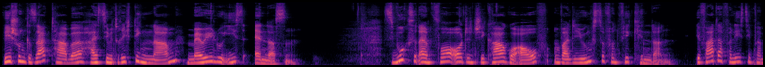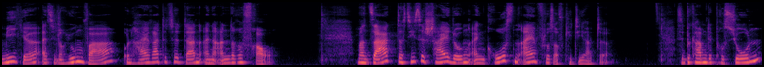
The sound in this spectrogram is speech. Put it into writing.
Wie ich schon gesagt habe, heißt sie mit richtigen Namen Mary Louise Anderson. Sie wuchs in einem Vorort in Chicago auf und war die jüngste von vier Kindern. Ihr Vater verließ die Familie, als sie noch jung war, und heiratete dann eine andere Frau. Man sagt, dass diese Scheidung einen großen Einfluss auf Kitty hatte. Sie bekam Depressionen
